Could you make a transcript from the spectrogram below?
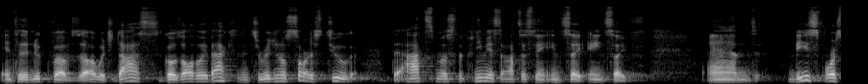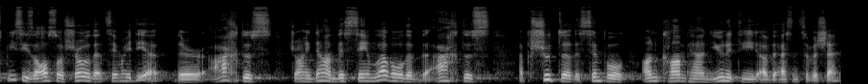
into the nukva of Zah, which das goes all the way back to its original source to the atzmus, the pneumius atzmus ein seif. And these four species also show that same idea. They're achdus drawing down this same level, the, the achdus, pshuta, the simple, uncompound unity of the essence of Hashem.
